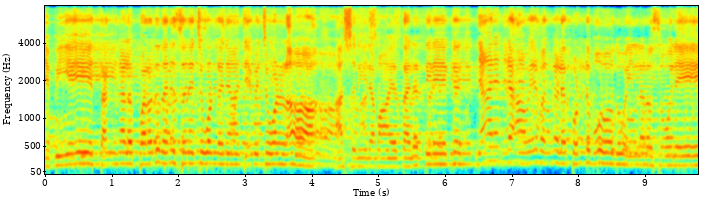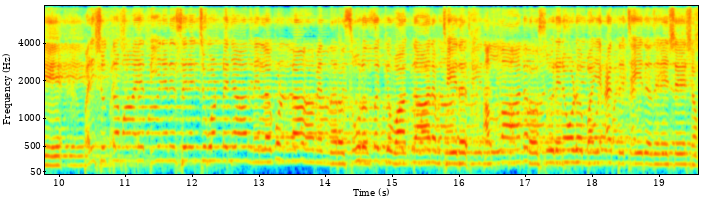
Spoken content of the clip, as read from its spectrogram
നബിയെ തങ്ങൾ പറഞ്ഞതനുസരിച്ച് കൊണ്ട് ഞാൻ ജീവിച്ചു കൊള്ളാം അശ്ലീലമായ തലത്തിലേക്ക് ഞാൻ എന്റെ അവയവങ്ങളെ കൊണ്ടുപോകുകയില്ല റസൂലേ. പരിശുദ്ധമായ തീനനുസരിച്ചുകൊണ്ട് ഞാൻ നിലകൊള്ളാമെന്ന് റസൂലക്ക് വാഗ്ദാനം ചെയ്ത് അള്ളാന്റെ റസൂലിനോട് ബൈഅത്ത് ചെയ്തതിന് ശേഷം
